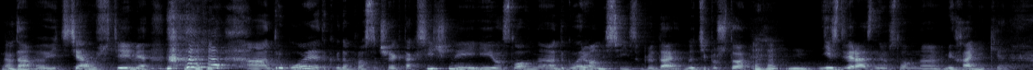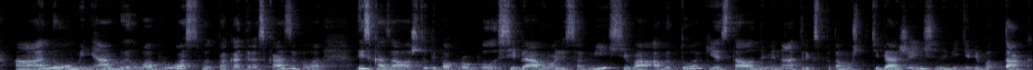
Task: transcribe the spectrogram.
да, да ну, видите, я уж в теме. А другое, это когда просто человек токсичный и, условно, договоренности не соблюдает. Ну, типа, что есть две разные, условно, механики. А, но у меня был вопрос, вот пока ты рассказывала, ты сказала, что ты попробовала себя в роли сабмиссива, а в итоге стала доминатрикс, потому что тебя женщины видели вот так.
